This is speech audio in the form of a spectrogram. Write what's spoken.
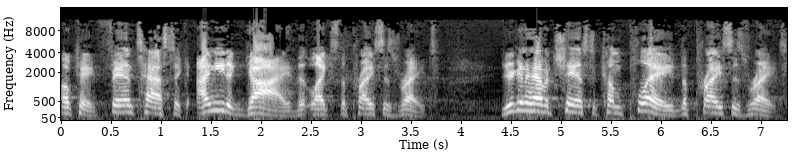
Okay, fantastic. I need a guy that likes the Price is Right. You're going to have a chance to come play the Price is Right.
